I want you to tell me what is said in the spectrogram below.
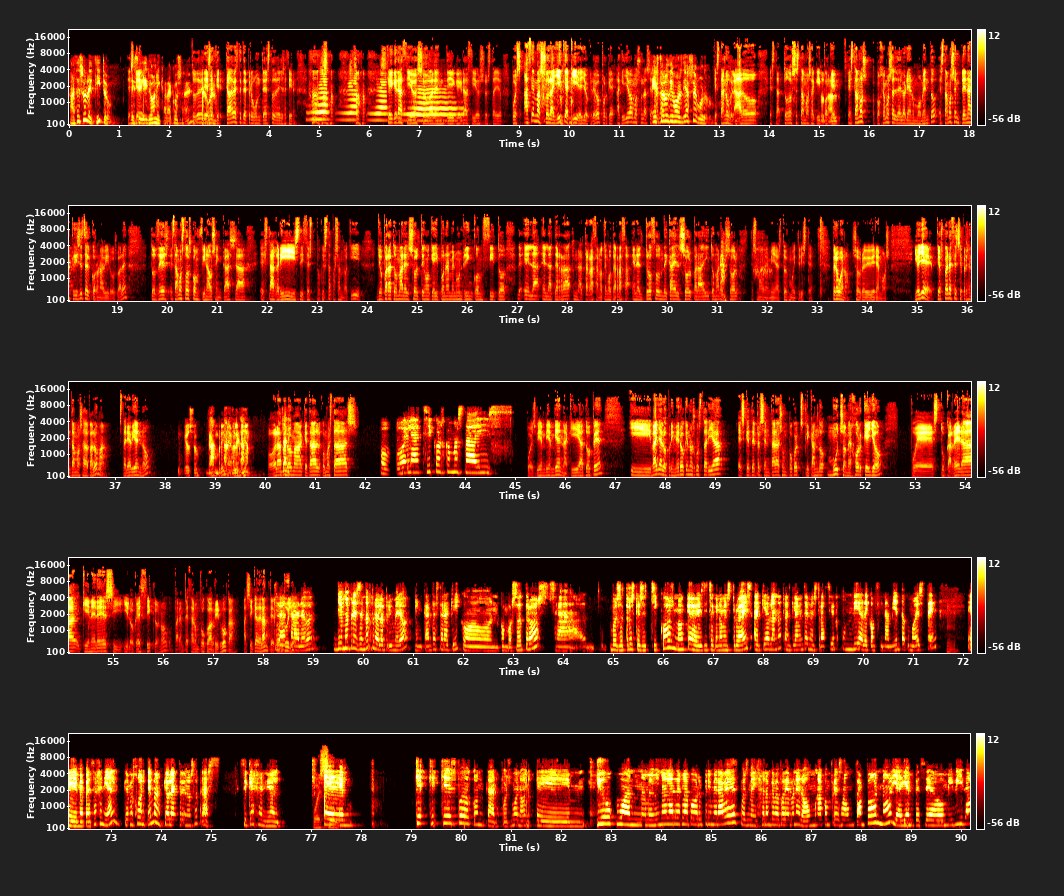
hace solecito. Es, Es, que irónica la cosa, ¿eh? tú deberías bueno. decir, cada vez que te pregunte esto, deberías decir, qué gracioso, Valentí, qué gracioso está yo. Pues hace más sol allí que aquí, eh, yo creo, porque aquí llevamos una semana Estos últimos días seguro. que está nublado, está, todos estamos aquí Total. porque estamos, cogemos el DeLorean un momento, estamos en plena crisis del coronavirus, ¿vale? Entonces, estamos todos confinados en casa, está gris, dices, ¿pero qué está pasando aquí? Yo para tomar el sol tengo que ir ponerme en un rinconcito en la, en la, terra- en la terraza, no tengo terraza, en el trozo donde cae el sol para ahí tomar el sol. Dices, madre mía, esto es muy triste. Pero bueno, sobreviviremos. Y oye, ¿qué os parece si presentamos a Paloma? Estaría bien, ¿no? Curioso. Da- Hombre, dale, dale venga. caña. Hola. Paloma, ¿qué tal? ¿Cómo estás? Hola chicos, ¿cómo estáis? Pues bien, bien, bien, aquí a tope. Y vaya, lo primero que nos gustaría es que te presentaras un poco explicando mucho mejor que yo, pues tu carrera, quién eres y, y lo que es ciclo, ¿no? Para empezar un poco a abrir boca. Así que adelante, todo tuyo. Claro, yo me presento, pero lo primero, me encanta estar aquí con, con vosotros, o sea, vosotros que sois chicos, ¿no? Que habéis dicho que no menstruáis, aquí hablando tranquilamente de menstruación, un día de confinamiento como este, Mm. eh, me parece genial, qué mejor tema que hablar entre nosotras. Sí que genial. Pues sí. Eh, ¿qué, qué, qué os puedo contar? Pues bueno, eh, yo cuando me vine la regla por primera vez, pues me dijeron que me podía poner o una compresa o un tampón, ¿no? Y ahí empecé mi vida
